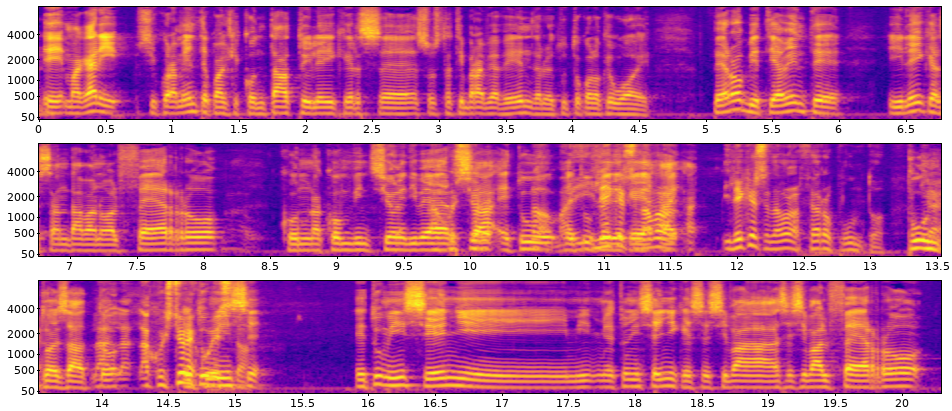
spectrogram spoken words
E magari sicuramente qualche contatto i Lakers eh, sono stati bravi a venderlo e tutto quello che vuoi. Però obiettivamente i Lakers andavano al ferro con una convinzione diversa questione- e tu, no, e tu i, Lakers che andavano, hai- i Lakers andavano al ferro, punto. Punto, Cioè, esatto. La, la- la questione e è questa. inse- e tu mi insegni, mi- tu mi insegni che se si va, se si va al ferro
